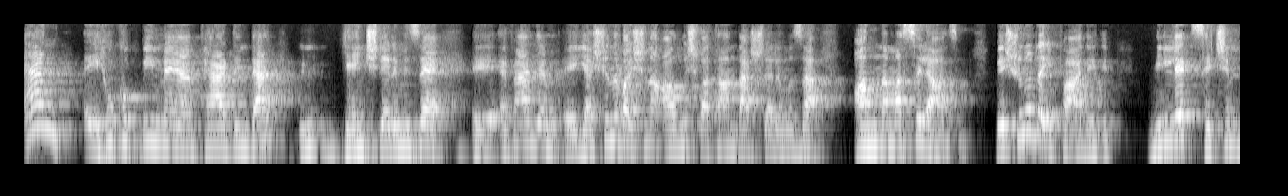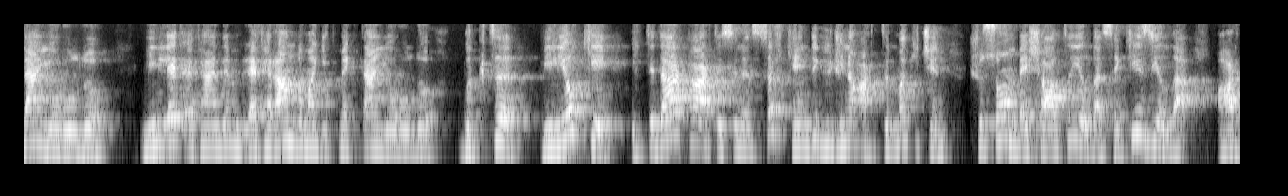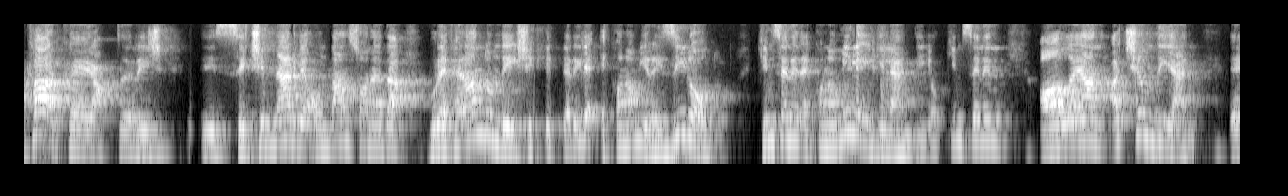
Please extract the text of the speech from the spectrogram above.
en e, hukuk bilmeyen ferdinden gençlerimize, e, efendim e, yaşını başına almış vatandaşlarımıza anlaması lazım. Ve şunu da ifade edip millet seçimden yoruldu. Millet efendim referanduma gitmekten yoruldu, bıktı. Biliyor ki iktidar partisinin sırf kendi gücünü arttırmak için şu son 5-6 yılda, 8 yılda arka arkaya yaptığı e, seçimler ve ondan sonra da bu referandum değişiklikleriyle ekonomi rezil oldu. Kimsenin ekonomiyle ilgilendiği yok. Kimsenin ağlayan, açım diyen e,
